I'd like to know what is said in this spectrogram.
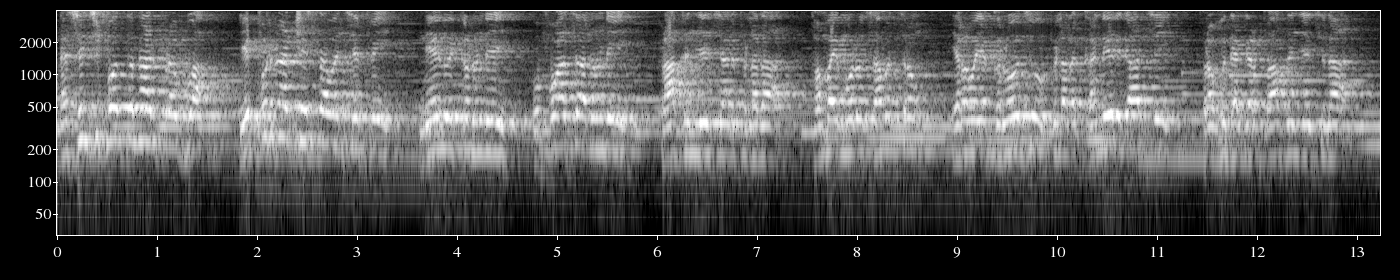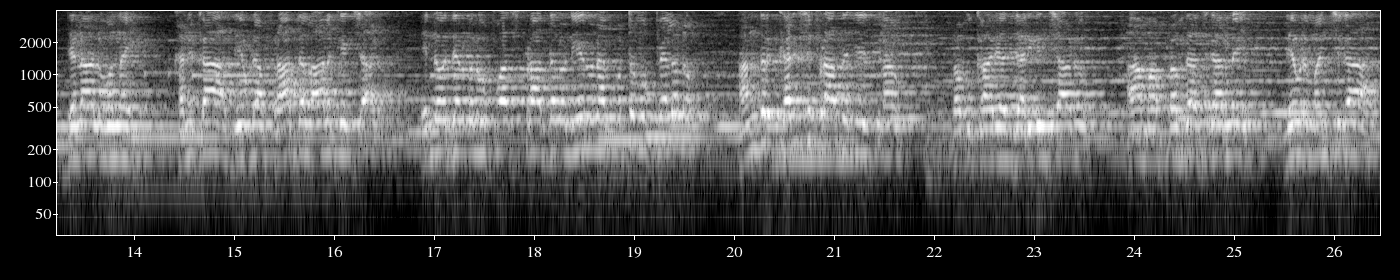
నశించిపోతున్నారు ప్రభు ఎప్పుడు రక్షిస్తావని చెప్పి నేను ఇక్కడుండి ఉపవాసాలుండి ప్రార్థన చేశాను పిల్లరా. తొంభై మూడో సంవత్సరం ఇరవై ఒక్క రోజు పిల్లల కన్నీరు గార్చి ప్రభు దగ్గర ప్రార్థన చేసిన దినాలు ఉన్నాయి. కనుక దేవుడు ఆ ప్రార్థనలు ఆలకించాడు. ఎన్నో దినములు ఉపవాస ప్రార్థనలు నేను నా కుటుంబం పిల్లలు అందరూ కలిసి ప్రార్థన చేసినాం. ప్రభు కార్యాలు జరిగించాడు. మా ప్రభుదాస్ గారిని దేవుడు మంచిగా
